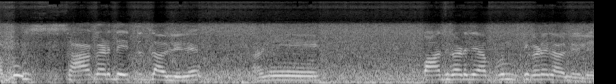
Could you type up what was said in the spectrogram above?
आपण सहा गडदे इथंच लावलेले आणि पाच गडदे आपण तिकडे लावलेले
